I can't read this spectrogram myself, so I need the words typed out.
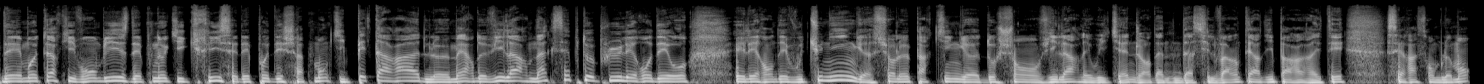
Des moteurs qui vrombissent, des pneus qui crient et des pots d'échappement qui pétaradent. Le maire de Villars n'accepte plus les rodéos et les rendez-vous tuning sur le parking d'Auchan-Villars les week-ends. Jordan Da Silva interdit par arrêté ces rassemblements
